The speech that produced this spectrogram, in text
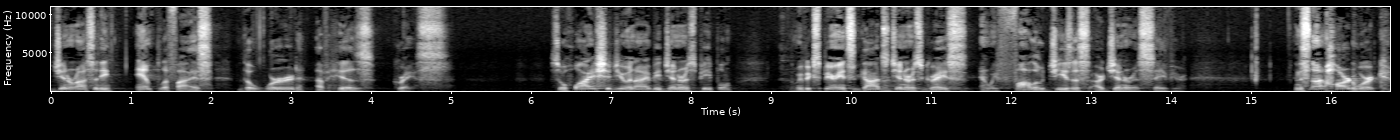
Generosity amplifies the word of his grace. So, why should you and I be generous people? We've experienced God's generous grace and we follow Jesus, our generous Savior. And it's not hard work,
